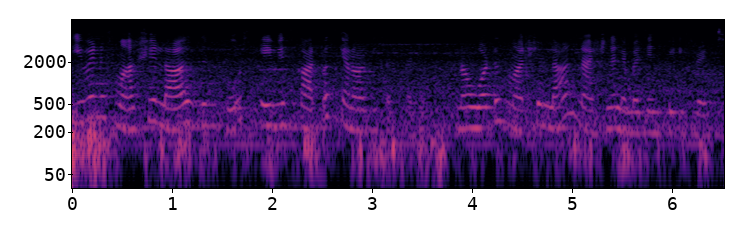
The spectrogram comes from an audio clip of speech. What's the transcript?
Even if martial law is in force, habeas corpus cannot be suspended. Now what is martial law national emergency difference?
